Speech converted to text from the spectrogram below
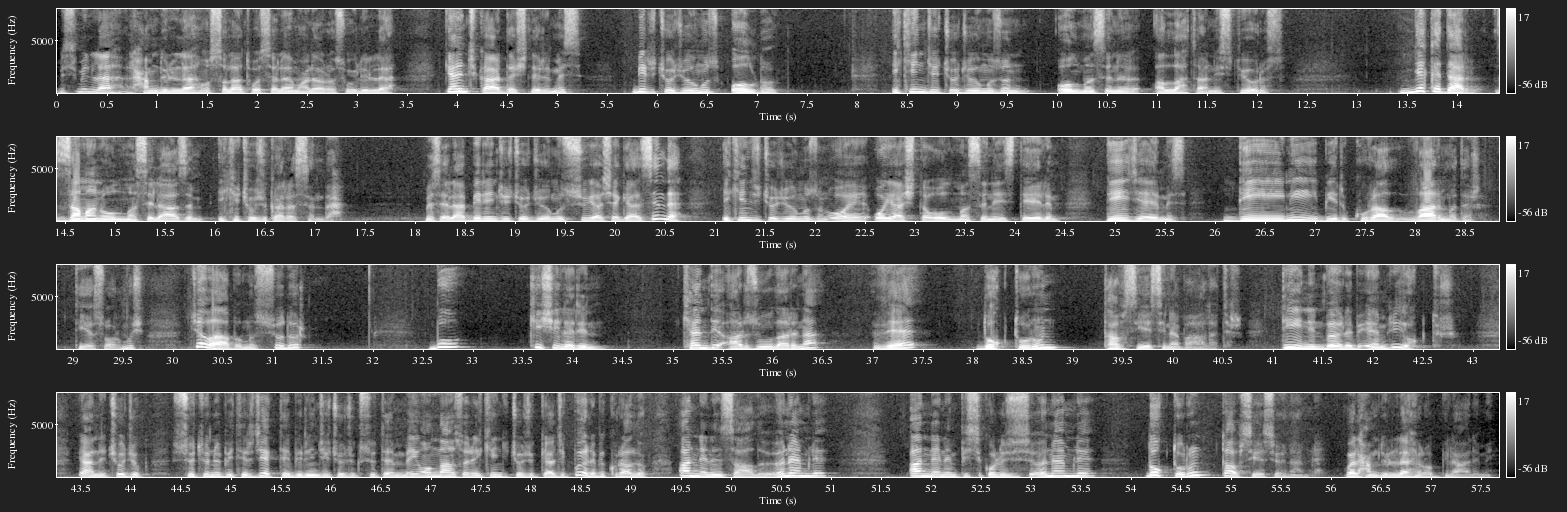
Bismillah, elhamdülillah ve salatu ve selamu ala Resulillah. Genç kardeşlerimiz bir çocuğumuz oldu. İkinci çocuğumuzun olmasını Allah'tan istiyoruz. Ne kadar zaman olması lazım iki çocuk arasında? Mesela birinci çocuğumuz şu yaşa gelsin de ikinci çocuğumuzun o, o yaşta olmasını isteyelim diyeceğimiz dini bir kural var mıdır diye sormuş. Cevabımız şudur. Bu kişilerin kendi arzularına ve doktorun tavsiyesine bağlıdır. Dinin böyle bir emri yoktur. Yani çocuk sütünü bitirecek de birinci çocuk süt emmeyi ondan sonra ikinci çocuk gelecek. Böyle bir kural yok. Annenin sağlığı önemli. Annenin psikolojisi önemli. Doktorun tavsiyesi önemli. Velhamdülillahi Rabbil Alemin.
